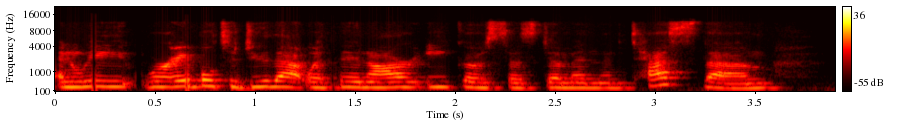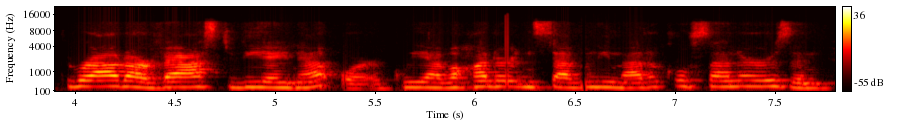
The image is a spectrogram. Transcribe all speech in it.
And we were able to do that within our ecosystem and then test them throughout our vast VA network. We have 170 medical centers and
